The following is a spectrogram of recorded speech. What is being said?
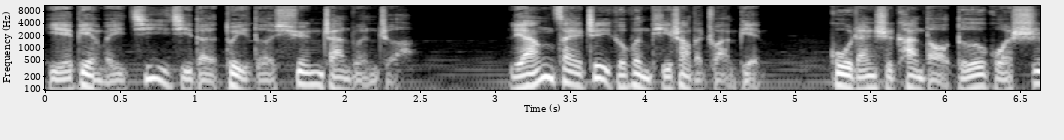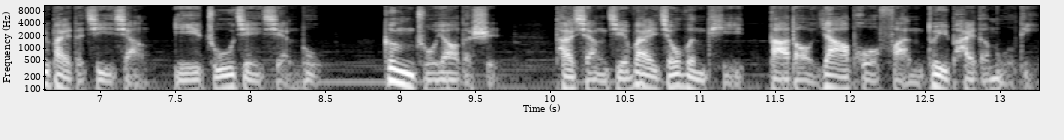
也变为积极的对德宣战论者。梁在这个问题上的转变，固然是看到德国失败的迹象已逐渐显露，更主要的是他想借外交问题达到压迫反对派的目的。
